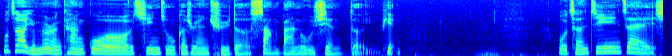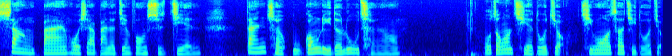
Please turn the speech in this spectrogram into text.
不知道有没有人看过新竹科学园区的上班路线的影片？我曾经在上班或下班的尖峰时间，单程五公里的路程哦，我总共骑了多久？骑摩托车骑多久？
